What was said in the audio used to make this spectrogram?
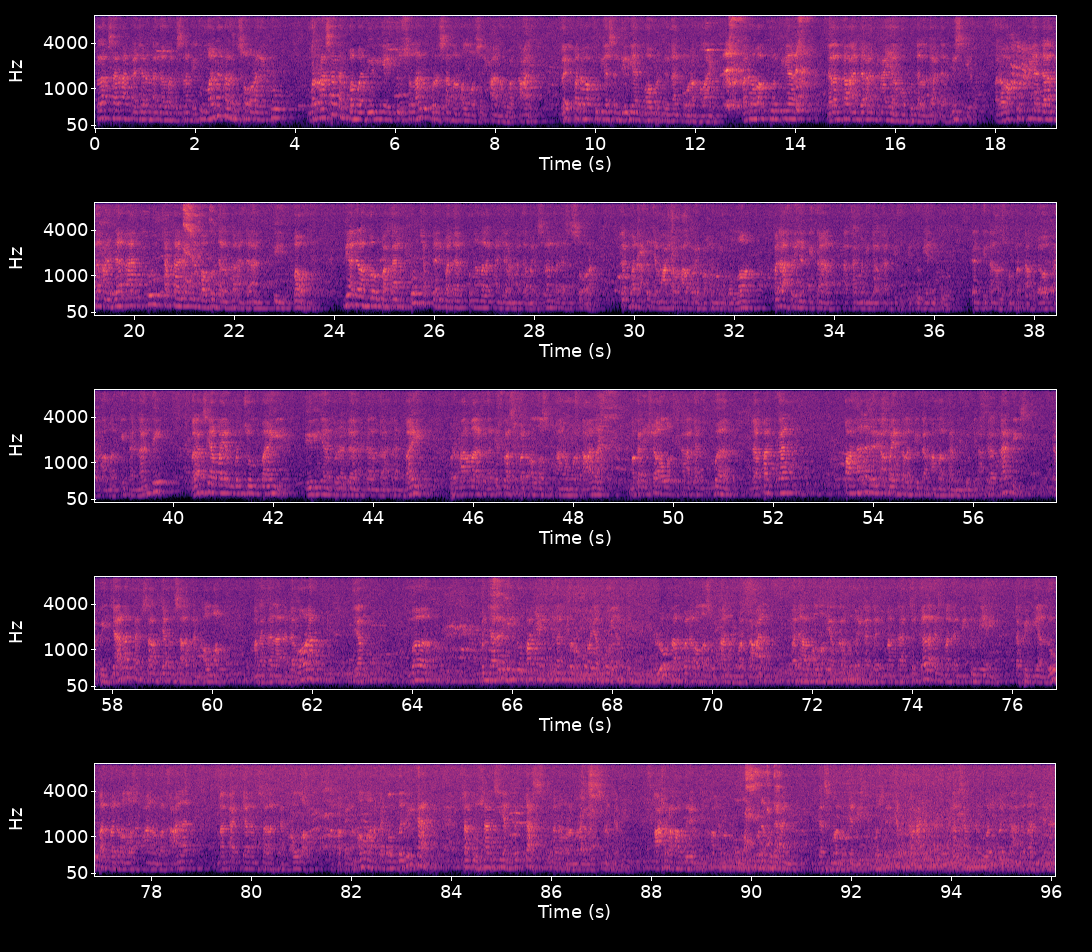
pelaksanaan ajaran agama Islam itu manakala seseorang itu merasakan bahwa dirinya itu selalu bersama Allah Subhanahu wa taala baik pada waktu dia sendirian maupun dengan orang lain. Pada waktu dia dalam keadaan kaya maupun dalam keadaan miskin. Pada waktu dia dalam keadaan puncak karirnya maupun dalam keadaan di bawahnya. Ini adalah merupakan puncak daripada pengamalan ajaran agama Islam pada seseorang. Dan pada akhirnya masyarakat rahimahullah pada akhirnya kita akan meninggalkan hidup di dunia itu dan kita harus mempertanggungjawabkan amal kita. Nanti barang siapa yang menjumpai dirinya berada dalam keadaan baik beramal dengan ikhlas kepada Allah Subhanahu wa taala maka insya Allah kita akan mendapatkan pahala dari apa yang telah kita amalkan itu di akhirat nanti. Tapi jangankan salah jangan salahkan Allah. Manakala ada orang yang menjalani kehidupannya itu dengan berfoya-foya lupa kepada Allah Subhanahu wa taala. Padahal Allah yang telah memberikan kenikmatan segala kenikmatan di dunia ini. Tapi dia lupa kepada Allah Subhanahu wa taala. Maka jangan salahkan Allah. Apabila Allah akan memberikan satu sanksi yang tegas kepada orang-orang yang semacam ini. Masyarakat hadirin Allah mudah-mudahan kita semua menjadi muslim yang taat melaksanakan kewajiban keagamaan dengan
